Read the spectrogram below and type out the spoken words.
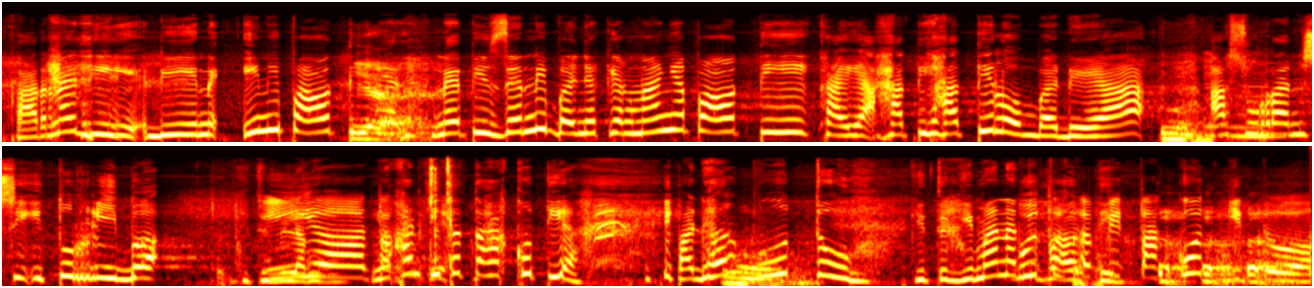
Karena di di ini Pak Oti Iya. netizen nih banyak yang nanya Pak Oti kayak hati-hati loh Mbak Dea asuransi itu riba gitu Iya, bilang. Lah kan kita takut ya. Padahal butuh gitu gimana tuh Butuh Pak Oti? tapi takut gitu.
